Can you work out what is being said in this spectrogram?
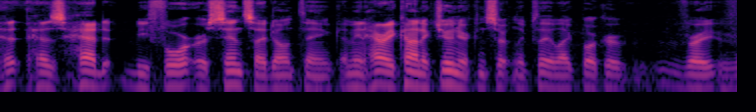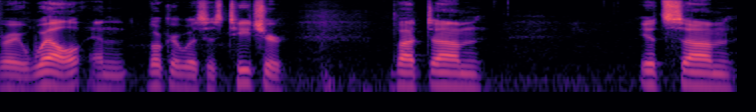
ha- has had before or since. I don't think. I mean, Harry Connick Jr. can certainly play like Booker very, very well, and Booker was his teacher. But um, it's um,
